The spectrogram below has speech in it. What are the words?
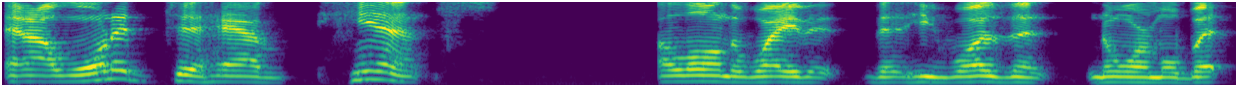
And I wanted to have hints along the way that that he wasn't normal, but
